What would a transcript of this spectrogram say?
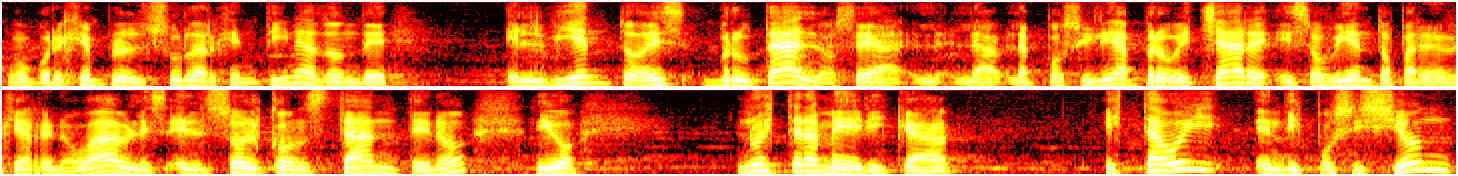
como por ejemplo el sur de Argentina, donde el viento es brutal, o sea, la, posibilidad de aprovechar esos vientos para energías renovables, el sol constante, ¿no? Digo, nuestra América está hoy en disposición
